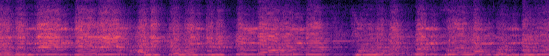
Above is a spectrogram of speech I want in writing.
അതന്നെയും തേനെയും അളിക്കുവൻ ഇരിക്കുന്നാണെന്ന് സൂരവത്വൻ കോപം കൊണ്ടുപോയി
